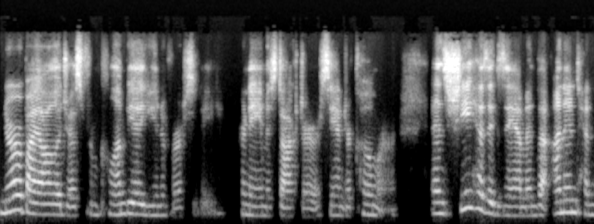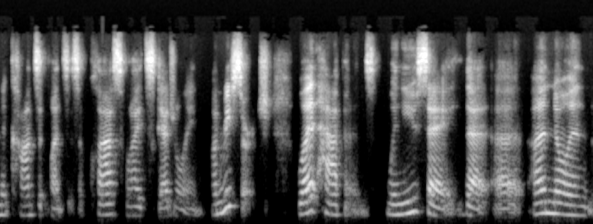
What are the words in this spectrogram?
neurobiologist from Columbia University. Her name is Dr. Sandra Comer. And she has examined the unintended consequences of class-wide scheduling on research. What happens when you say that an unknown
